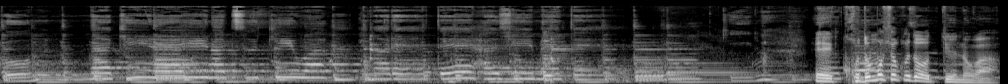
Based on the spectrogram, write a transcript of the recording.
こんな綺麗な月は生まれて初めて。えー子供食堂っていうのが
